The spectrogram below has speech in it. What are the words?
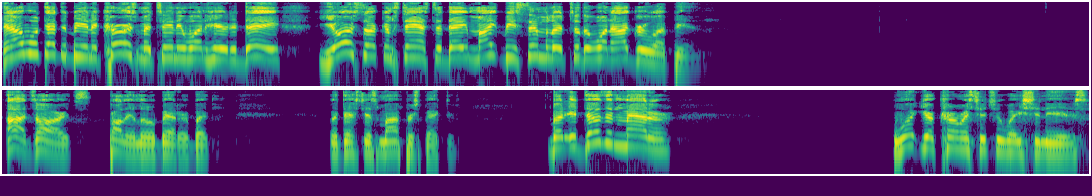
And I want that to be an encouragement to anyone here today. Your circumstance today might be similar to the one I grew up in. Odds are it's probably a little better, but but that's just my perspective. But it doesn't matter what your current situation is.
